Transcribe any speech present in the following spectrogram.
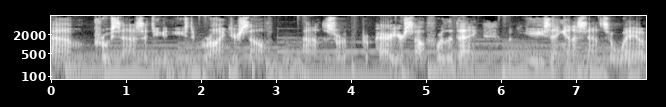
um, process that you can use to ground yourself and to sort of prepare yourself for the day. But using, in a sense, a way of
